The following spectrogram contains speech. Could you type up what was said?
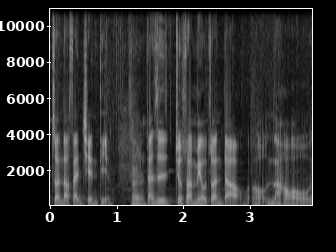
赚到三千点。嗯，但是就算没有赚到哦，然后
